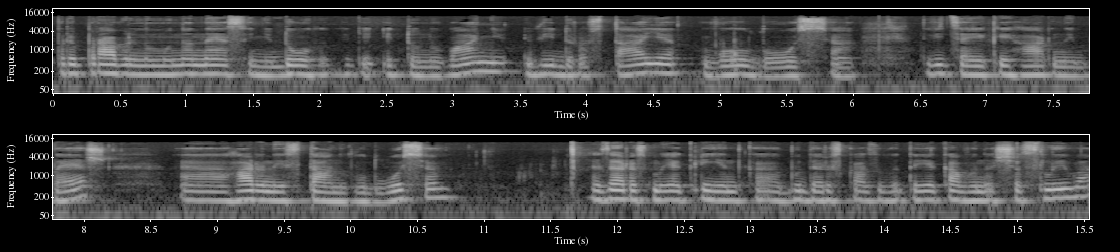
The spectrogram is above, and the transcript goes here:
при правильному нанесенні догляді і тонуванні відростає волосся. Дивіться, який гарний беж, е, гарний стан волосся. Зараз моя клієнтка буде розказувати, яка вона щаслива,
